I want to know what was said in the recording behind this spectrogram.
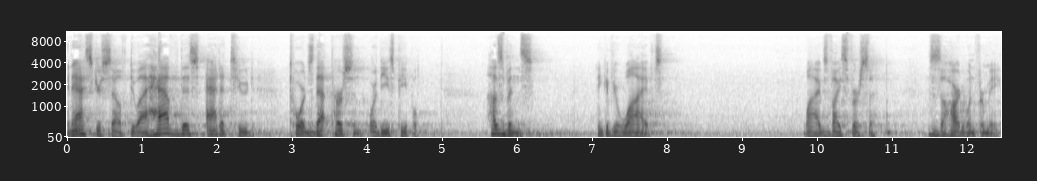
and ask yourself do I have this attitude towards that person or these people? Husbands, Think of your wives. Wives, vice versa. This is a hard one for me.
